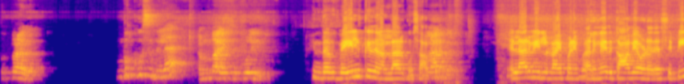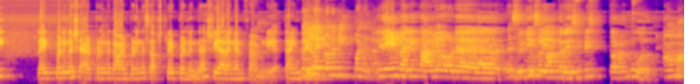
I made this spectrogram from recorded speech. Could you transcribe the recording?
சூப்பரா இருக்கு. ரொம்ப கூசுதுல? ரொம்ப ஐஸ் கூலி இந்த வெயிலுக்கு இது நல்லா இருக்கும் சாப்பிட எல்லாரும் வீட்டில் ட்ரை பண்ணி பாருங்க. இது காவியாவோட ரெசிபி லைக் பண்ணுங்க ஷேர் பண்ணுங்க கமெண்ட் பண்ணுங்க சப்ஸ்கிரைப் பண்ணுங்க. ஸ்ரீ அரங்கன் ஃபேமிலியை தேங்க்யூ பெல் ஐக்கானை கிளிக் பண்ணுங்க. இதே மாதிரி காவியாவோட ரெசிபிஸ் தொடர்ந்து வரும். ஆமா.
